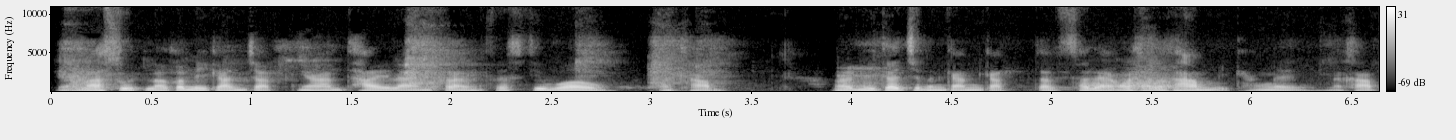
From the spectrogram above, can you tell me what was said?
อย่างล่าสุดเราก็มีการจัดงาน Thailand Grand Festival นะครับและนี้ก็จะเป็นการจัดแสดงวัฒนธรรมอีกครั้งหนึ่งนะครับ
